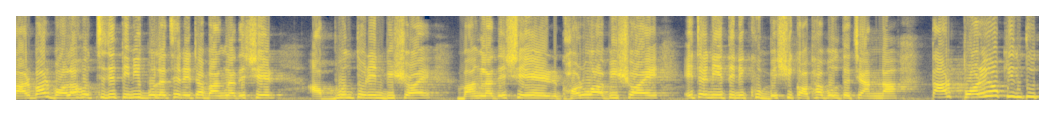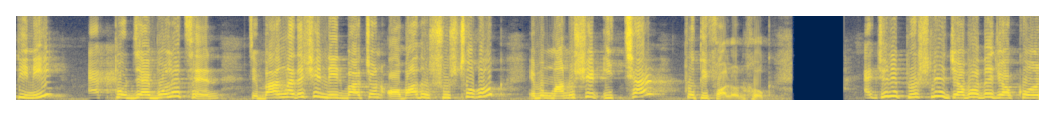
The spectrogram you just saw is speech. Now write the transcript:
বারবার বলা হচ্ছে যে তিনি বলেছেন এটা বাংলাদেশের আভ্যন্তরীণ বিষয়, বাংলাদেশের ঘরোয়া বিষয়, এটা নিয়ে তিনি খুব বেশি কথা বলতে চান না। তারপরেও কিন্তু তিনি এক পর্যায়ে বলেছেন যে বাংলাদেশের নির্বাচন অবাধ ও সুষ্ঠু হোক এবং মানুষের ইচ্ছার প্রতিফলন হোক। একজনের প্রশ্নের জবাবে যখন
